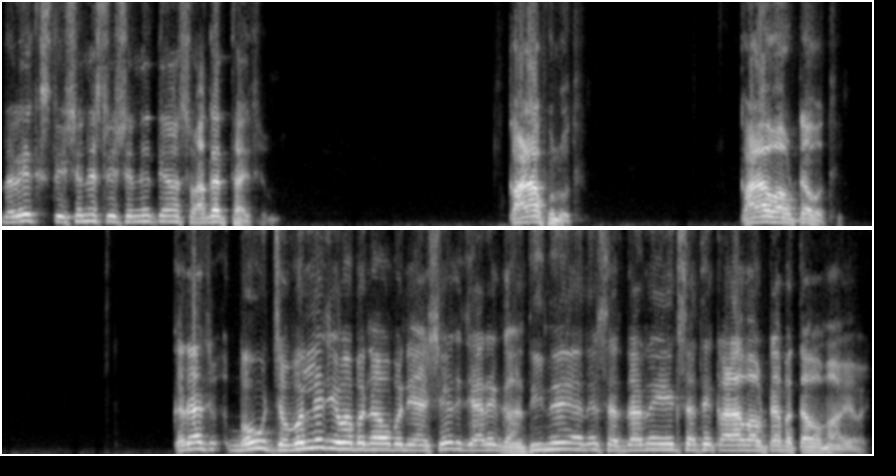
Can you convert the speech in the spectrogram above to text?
દરેક સ્ટેશને સ્ટેશને ત્યાં સ્વાગત થાય છે. કાળા ફૂલોથી, કાળા વાવટાઓથી. કદાચ બહુ જવલ્ય જ એવા બનાવો બન્યા છે કે જ્યારે ગાંધીને અને સરદારને એક સાથે કાળા વાવટા બતાવવામાં આવ્યા હોય.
